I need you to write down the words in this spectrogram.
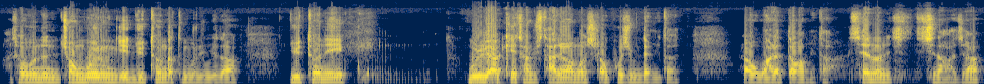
아, 저분은 정보 이론 게 뉴턴 같은 분입니다. 뉴턴이 물리학회 잠시 다녀간 것이라고 보시면 됩니다. 라고 말했다고 합니다. 세년이 지- 지나가자.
